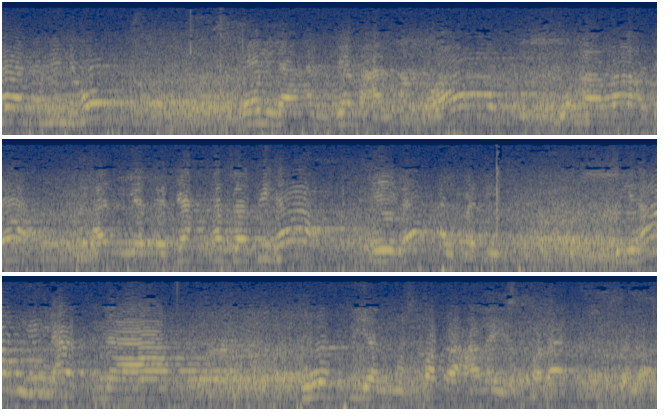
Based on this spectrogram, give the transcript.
كان منه إلا أن جمع الأموال وأراد أن يتجهز بها إلى المدينة. في هذه الأثناء توفي المصطفى عليه الصلاة والسلام.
